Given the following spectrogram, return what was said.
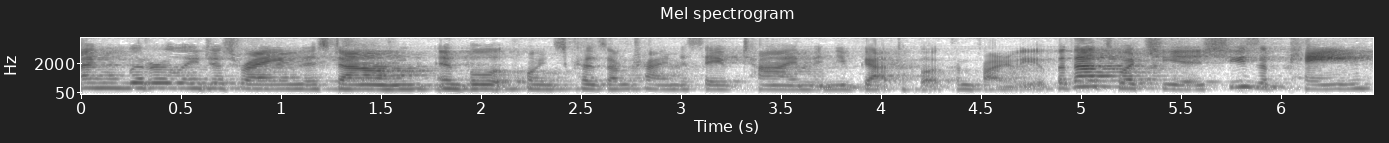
I'm literally just writing this down in bullet points because I'm trying to save time, and you've got the book in front of you. But that's what she is. She's a pain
